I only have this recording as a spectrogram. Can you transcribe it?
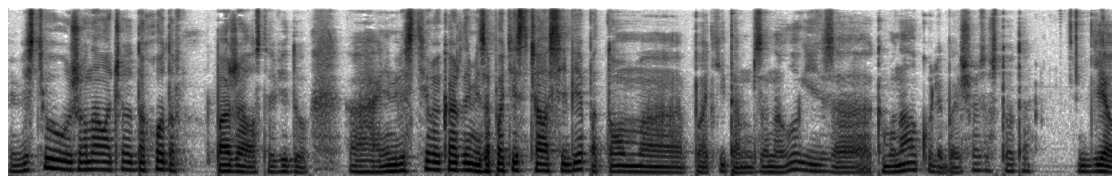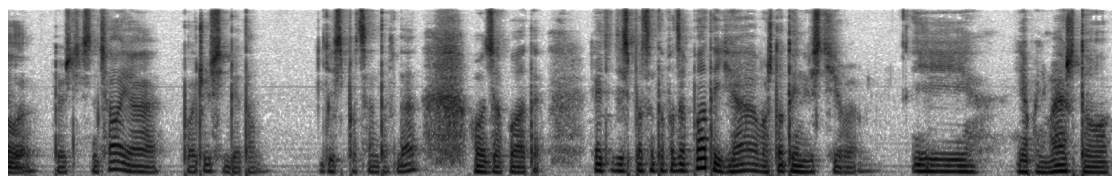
Вести журнал отчета доходов, пожалуйста, веду. А, инвестируй каждый месяц. Заплати сначала себе, потом а, плати там за налоги, за коммуналку, либо еще за что-то. Делаю. То есть сначала я плачу себе там 10% да, от зарплаты. Эти 10% от зарплаты я во что-то инвестирую. И я понимаю, что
